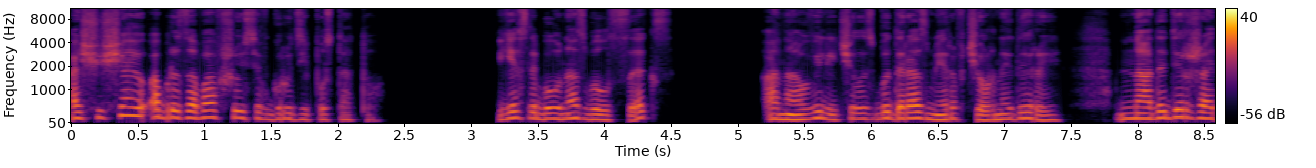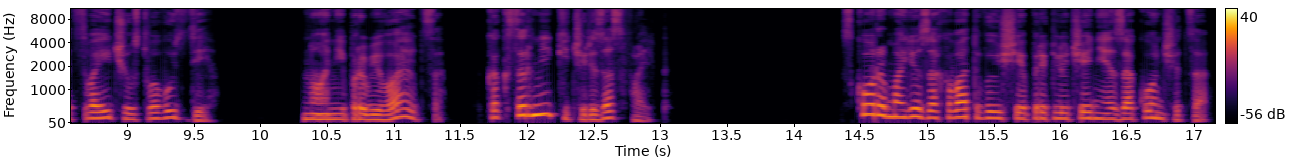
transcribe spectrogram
ощущаю образовавшуюся в груди пустоту. Если бы у нас был секс, она увеличилась бы до размеров черной дыры. Надо держать свои чувства в узде. Но они пробиваются, как сорняки через асфальт. Скоро мое захватывающее приключение закончится,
